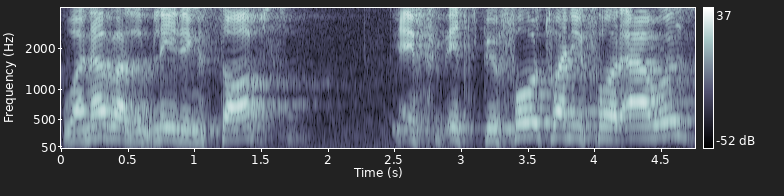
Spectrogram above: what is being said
whenever the bleeding stops, if it's before 24 hours,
